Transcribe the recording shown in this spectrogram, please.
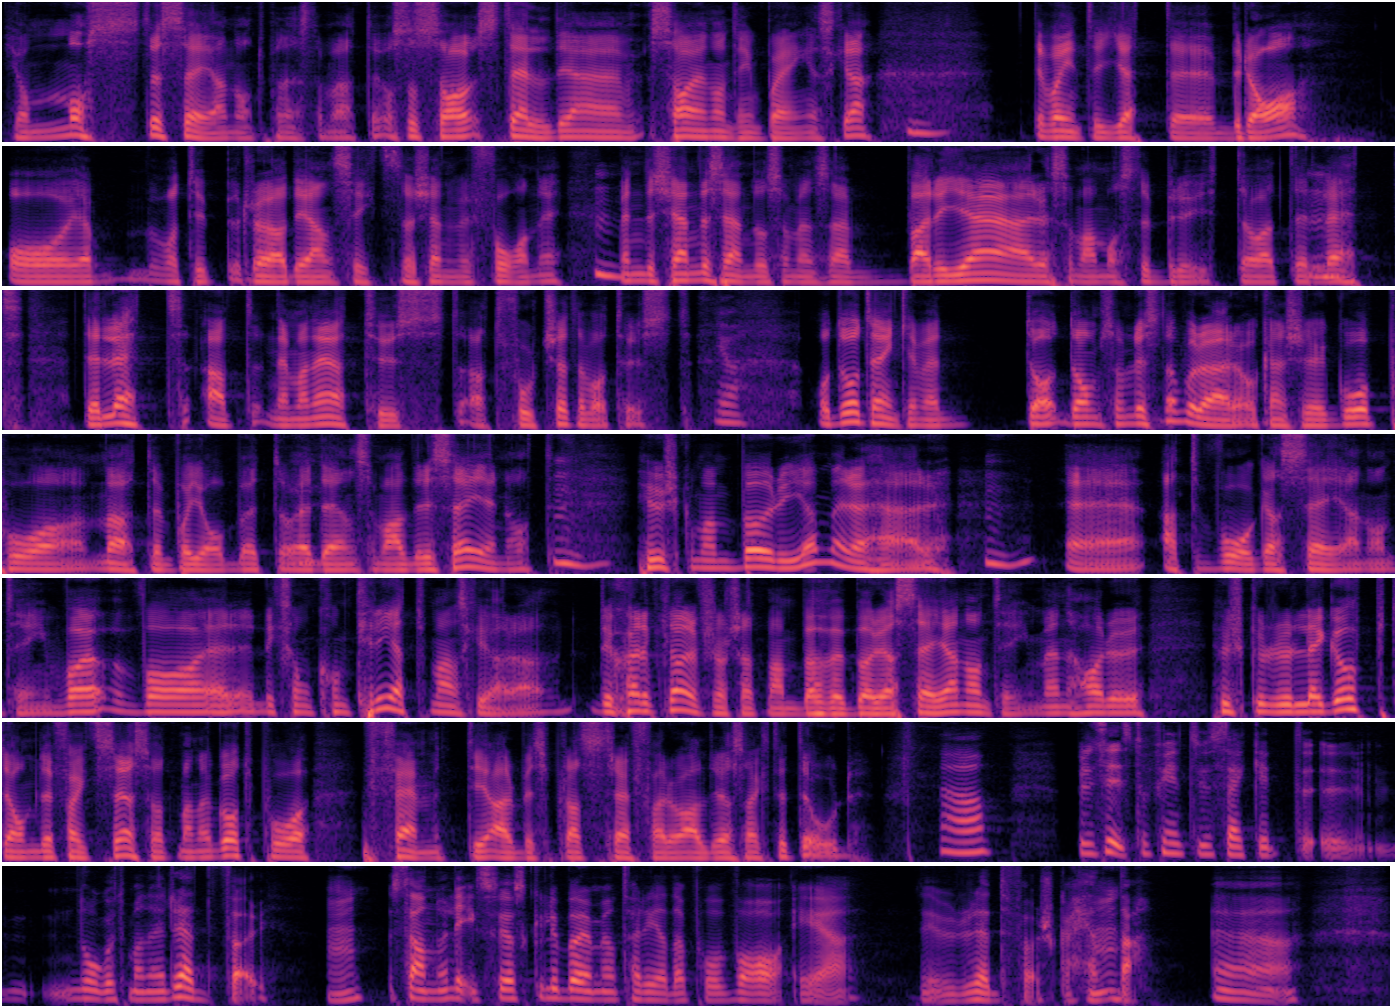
jag måste säga något på nästa möte. Och så sa, ställde jag, sa jag någonting på engelska. Mm. Det var inte jättebra och jag var typ röd i ansiktet och kände mig fånig. Mm. Men det kändes ändå som en sån här barriär som man måste bryta och att det är Mm. lätt, det är lätt att när man är tyst att fortsätta vara tyst. Ja. Och då tänker jag mig, de, de som lyssnar på det här och kanske går på möten på jobbet och är den som aldrig säger något. Mm. Hur ska man börja med det här? Mm. Eh, att våga säga någonting. Vad, vad är det liksom konkret man ska göra? Det självklara är förstås att man behöver börja säga någonting. Men har du, hur skulle du lägga upp det om det faktiskt är så att man har gått på 50 arbetsplatsträffar och aldrig har sagt ett ord? Ja, precis. Då finns det ju säkert eh, något man är rädd för. Mm. Sannolikt. Så jag skulle börja med att ta reda på vad är det du är rädd för ska hända. Mm. Eh,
